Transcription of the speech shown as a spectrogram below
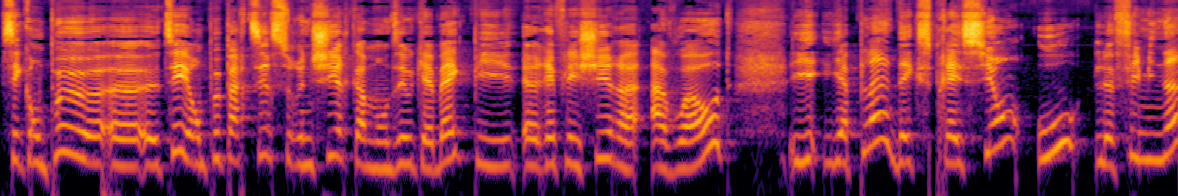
c'est qu'on peut, euh, tu sais, on peut partir sur une chire comme on dit au Québec, puis réfléchir à voix haute. Il il y, a plein d'expressions où le féminin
